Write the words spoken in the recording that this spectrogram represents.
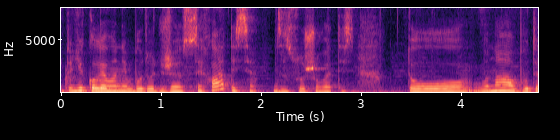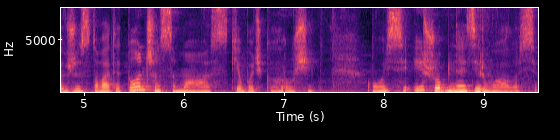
І тоді, коли вони будуть вже всихатися, засушуватись, то вона буде вже ставати тонша, сама скибочка груші. Ось, і щоб не зірвалося,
